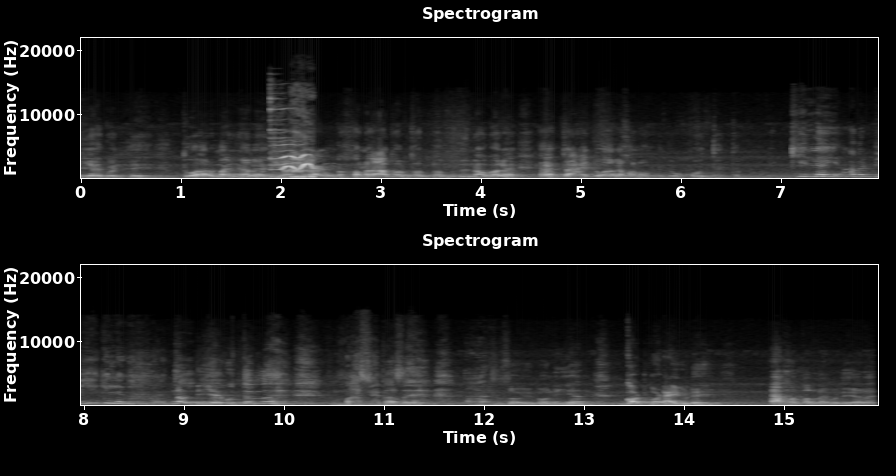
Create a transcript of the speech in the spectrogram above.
বিয়া করলে তোর মাইয়ারে হনা আদর যত্ন যদি নগরে হ্যাঁ তাই তোর কই থাকতে কিল্লাই আবার বিয়ে কিল্লে ঘরে না বিয়ে করতে না মাঝে মাঝে আর জৈবনিয়ান গট গড়াই উঠে এখন তোর লাগলে আরে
